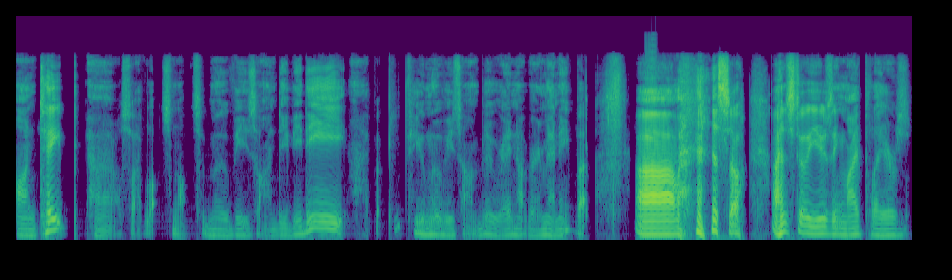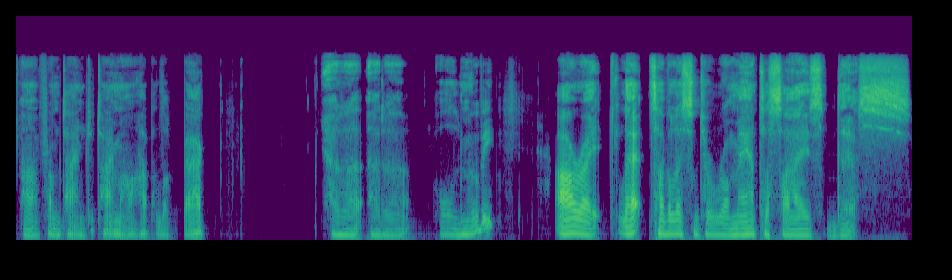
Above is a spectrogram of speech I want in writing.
on tape. I also have lots and lots of movies on DVD. I have a few movies on Blu-ray, not very many, but um, so I'm still using my players uh, from time to time. I'll have a look back at a, at a old movie. All right, let's have a listen to Romanticize This.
